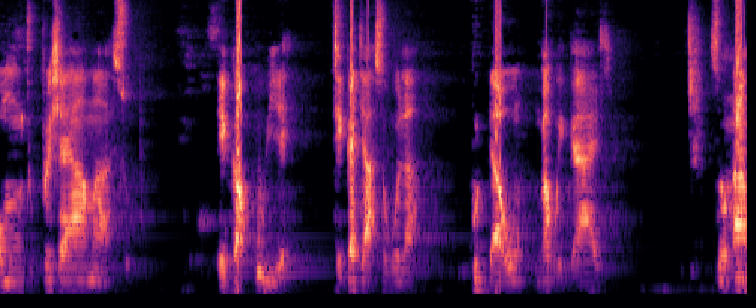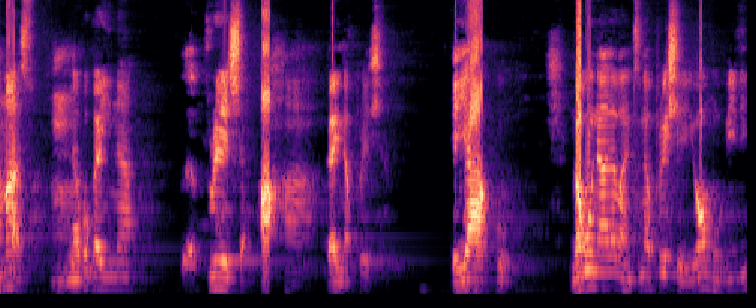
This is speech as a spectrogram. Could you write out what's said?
omuntu pressure y'amaaso egakubye tegakyasobola kuddawo nga bwe gaali. So amaaso nago galina uh, pressure. Aha galina pressure. Eyaago nga bw'onaalaba nti na pressure ey'omubiri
